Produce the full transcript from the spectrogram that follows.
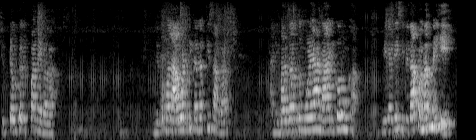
चिपटवटवीत पान आहे बघा. म्हणजे तुम्हाला आवडती का नक्की सांगा. आणि बाजारातून मुळे आणा आणि करून खा. मी काय रेसिपी दाखवणार नाहीये.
